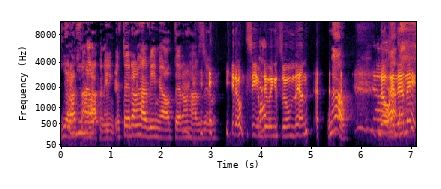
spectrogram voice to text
Yeah, that's not happening. If they don't have email, they don't have Zoom. you don't see them doing Zoom then? No. no. no. and then they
